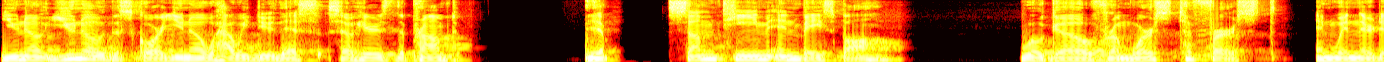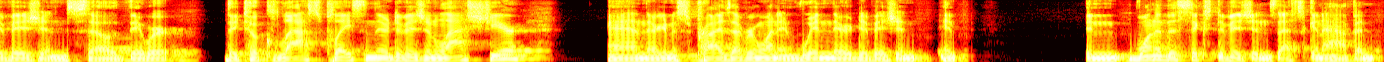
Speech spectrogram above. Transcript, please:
You know, you know the score. You know how we do this. So here's the prompt. Yep. Some team in baseball will go from worst to first and win their division. So they were they took last place in their division last year, and they're going to surprise everyone and win their division in in one of the six divisions. That's going to happen.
